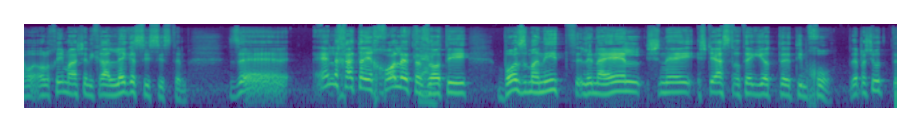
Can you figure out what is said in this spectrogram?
הולכים מה שנקרא legacy system. זה, אין לך את היכולת כן. הזאת בו זמנית לנהל שני, שתי אסטרטגיות תמחור. זה פשוט,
